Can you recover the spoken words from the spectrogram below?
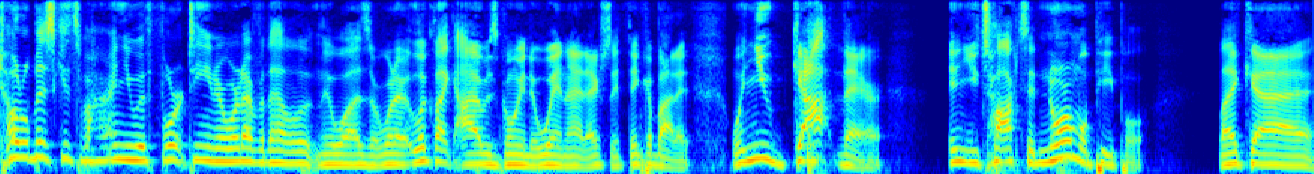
Total Biscuits behind you with 14 or whatever the hell it was or whatever. It looked like I was going to win. I'd actually think about it. When you got there and you talked to normal people, like uh,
